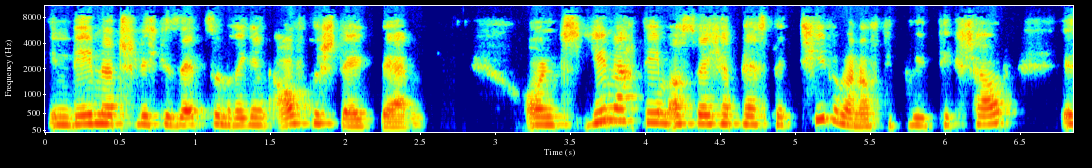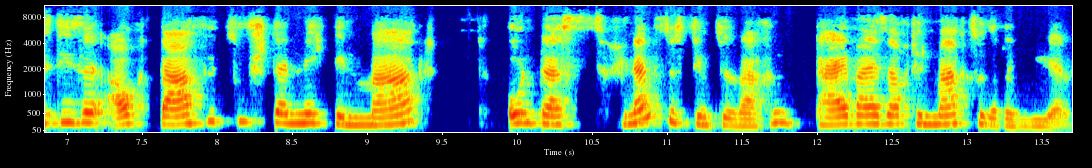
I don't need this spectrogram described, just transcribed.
indem natürlich Gesetze und Regeln aufgestellt werden. Und je nachdem, aus welcher Perspektive man auf die Politik schaut, ist diese auch dafür zuständig, den Markt und das Finanzsystem zu wachen, teilweise auch den Markt zu regulieren.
